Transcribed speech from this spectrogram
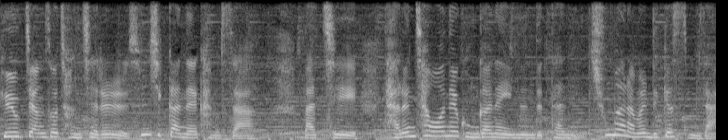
교육 장소 전체를 순식간에 감싸 마치 다른 차원의 공간에 있는 듯한 충만함을 느꼈습니다.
